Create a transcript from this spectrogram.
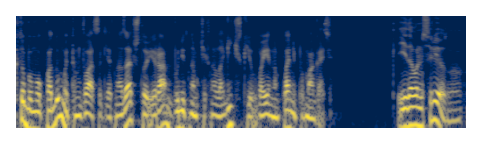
Кто бы мог подумать там 20 лет назад, что Иран будет нам технологически в военном плане помогать. И довольно серьезно.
